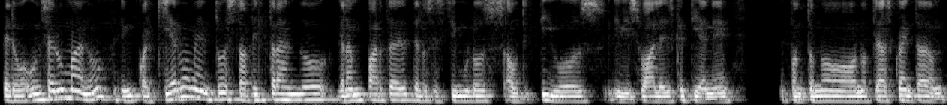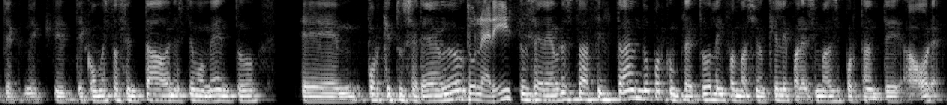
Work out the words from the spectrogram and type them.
Pero un ser humano en cualquier momento está filtrando gran parte de los estímulos auditivos y visuales que tiene. De pronto no, no te das cuenta de, de, de, cómo estás sentado en este momento, eh, porque tu cerebro, tu nariz, tu cerebro está filtrando por completo la información que le parece más importante ahora.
